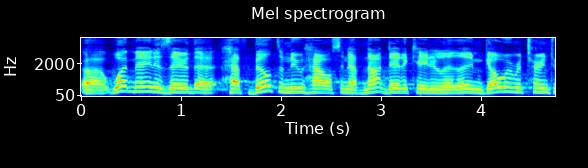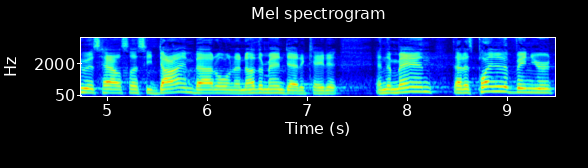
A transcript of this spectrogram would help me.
Uh, what man is there that hath built a new house and hath not dedicated it? Let him go and return to his house, lest he die in battle, and another man dedicate it. And the man that has planted a vineyard,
